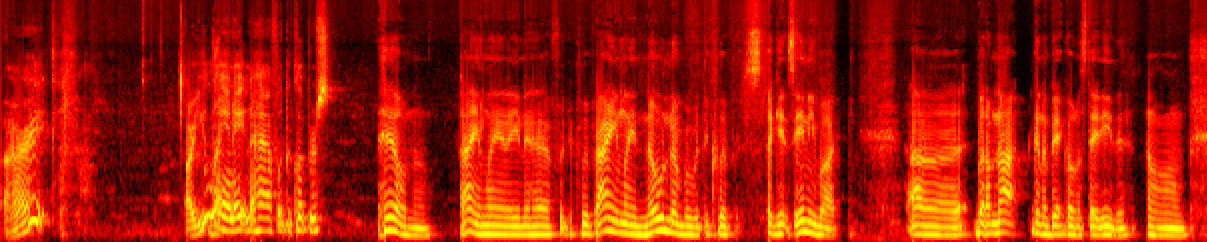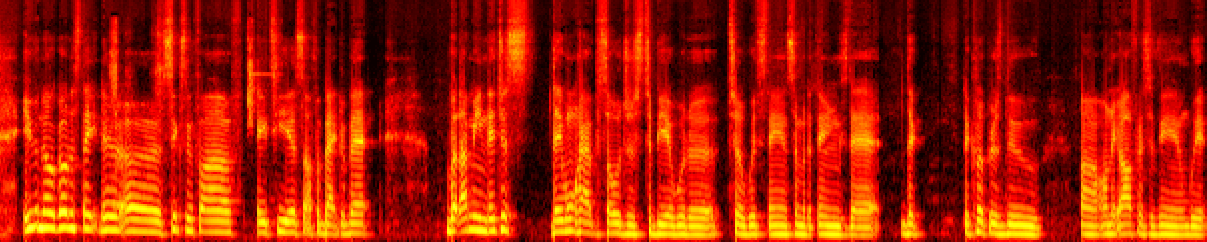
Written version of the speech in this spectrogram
All right. Are you laying eight and a half with the Clippers? Hell no. I ain't laying eight and a half with the Clippers. I ain't laying no number with the Clippers against anybody. Uh, but I'm not gonna bet Golden State either. Um, even though Golden State they're uh six and five ATS off a back to back, but I mean they just they won't have the soldiers to be able to to withstand some of the things that the the Clippers do uh, on the offensive end with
